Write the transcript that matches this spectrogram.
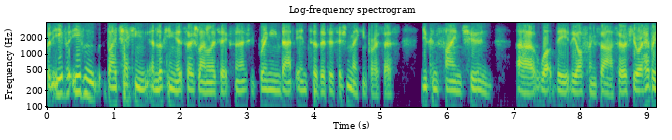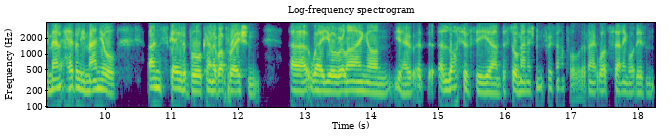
But even, even by checking and looking at social analytics and actually bringing that into the decision making process, you can fine tune uh, what the, the offerings are. So if you're a heavily, heavily manual, unscalable kind of operation, uh, where you're relying on, you know, a, a lot of the um, the store management, for example, about what's selling, what isn't,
